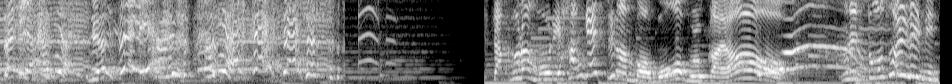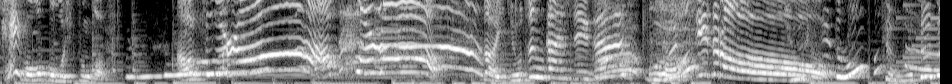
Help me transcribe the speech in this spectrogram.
살이야? 아니야. 몇 살이야? 아니야. 자, 그럼 우리 한 개씩 한번 먹어볼까요? 우리 또솔님이 제일 먹어보고 싶은 거. 앞으로! 앞으로! 자, 요즘 간식은 뭐야? 주시 들어! 주시 들어? 짜자잔!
